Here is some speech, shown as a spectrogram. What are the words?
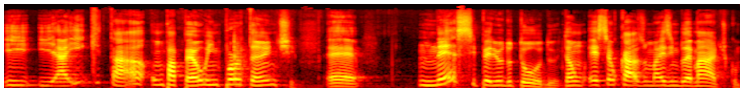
E, e aí que tá um papel importante. É, nesse período todo. Então, esse é o caso mais emblemático.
